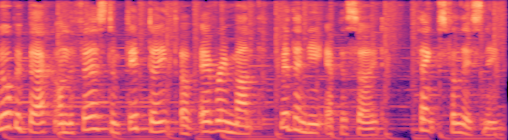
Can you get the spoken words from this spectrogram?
We'll be back on the 1st and 15th of every month with a new episode. Thanks for listening.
